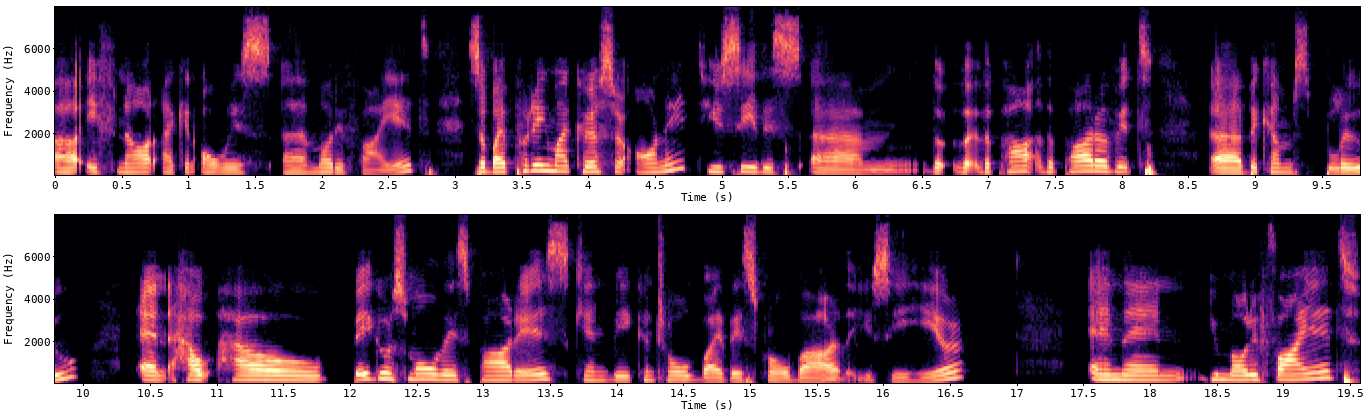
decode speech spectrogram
Uh, if not, I can always uh, modify it. So by putting my cursor on it, you see this, um, the, the, the, part, the part of it uh, becomes blue and how, how big or small this part is can be controlled by this scroll bar that you see here and then you modify it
